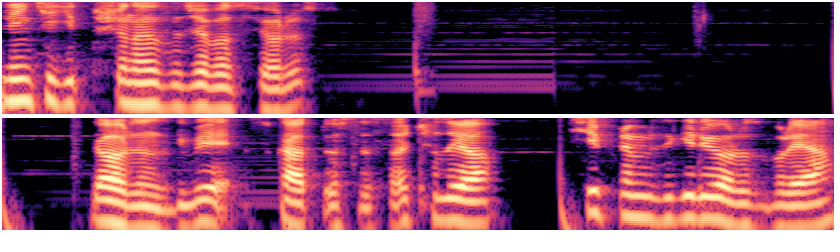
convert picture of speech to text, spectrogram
Linki git tuşuna hızlıca basıyoruz. Gördüğünüz gibi Scout dosyası açılıyor. Şifremizi giriyoruz buraya.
